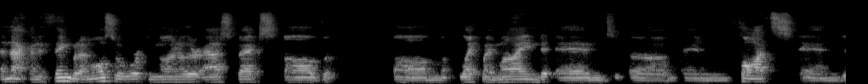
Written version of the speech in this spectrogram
and that kind of thing. But I'm also working on other aspects of um, like my mind and um, and thoughts and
